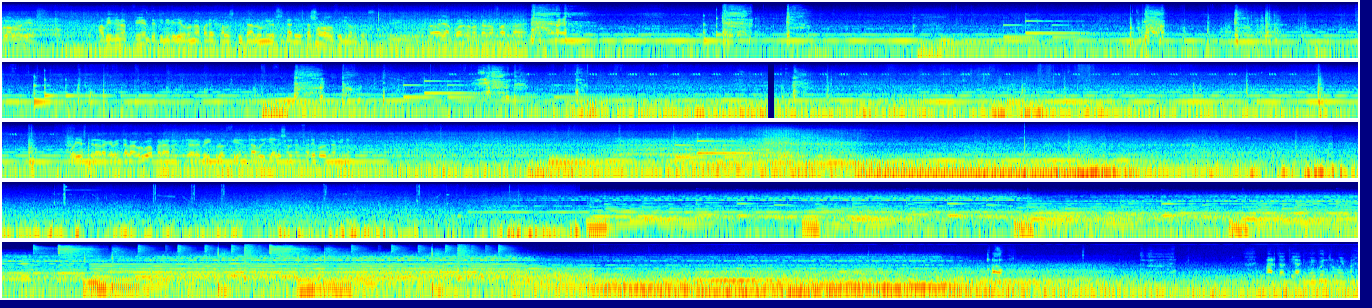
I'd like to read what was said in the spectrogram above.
Hola, buenos días. Ha habido un accidente, tiene que llevar una pareja al hospital universitario. Está solo a 12 kilómetros. Sí, no, de acuerdo, lo que haga falta. ¿eh? venga la grúa para retirar el vehículo accidentado y ya les alcanzaré por el camino. Tía, que me encuentro muy mal.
